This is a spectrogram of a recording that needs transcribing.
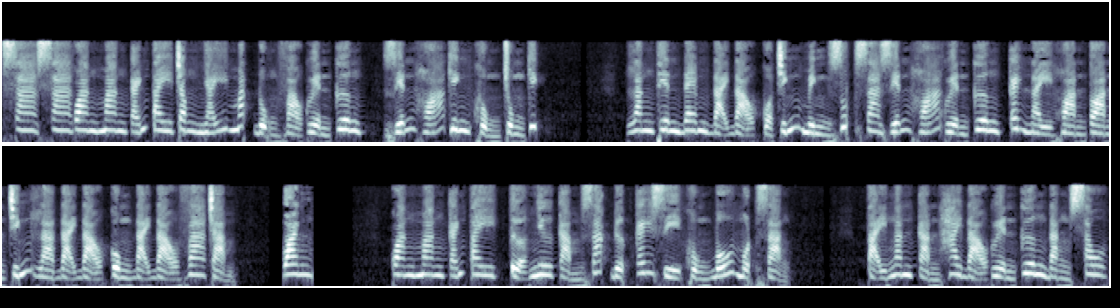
Xa xa quang mang cánh tay trong nháy mắt đụng vào quyền cương, diễn hóa kinh khủng trùng kích. Lăng thiên đem đại đạo của chính mình rút ra diễn hóa quyền cương, cái này hoàn toàn chính là đại đạo cùng đại đạo va chạm. Oanh! Quang mang cánh tay tựa như cảm giác được cái gì khủng bố một dạng. Tại ngăn cản hai đạo huyền cương đằng sau,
